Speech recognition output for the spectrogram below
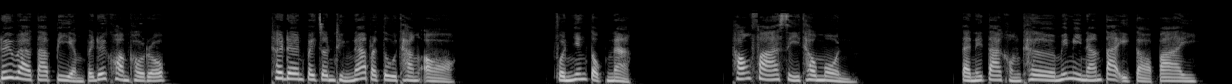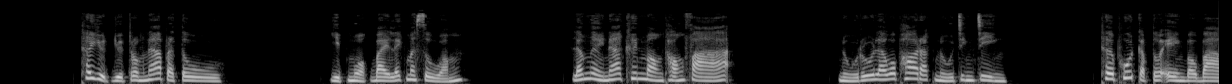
ด้วยแววตาเปี่ยมไปด้วยความเคารพ เธอเดินไปจนถึงหน้าประตูทางออก ฝนยังตกหนัก ท้องฟ้าสีเทาหม่น แต่ในตาของเธอไม่มีน้ำตาอีกต่อไป เธอหยุดอยู่ตรงหน้าประตู หยิบหมวกใบเล็กมาสวม แล้วเงยหน้าขึ้นมองท้องฟ้า หนูรู้แล้วว่าพ่อรักหนูจริง ๆ เธอพูดกับตัวเองเบา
